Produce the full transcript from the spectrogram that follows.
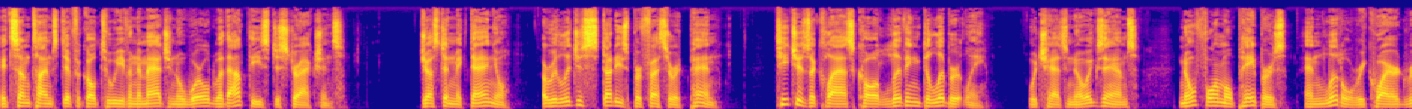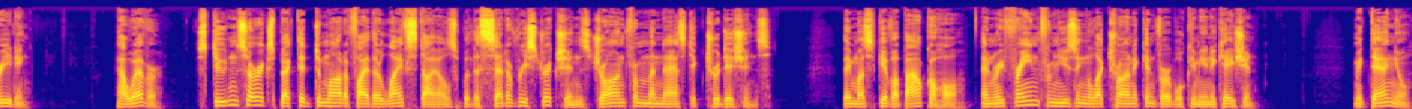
It's sometimes difficult to even imagine a world without these distractions. Justin McDaniel, a religious studies professor at Penn, teaches a class called Living Deliberately, which has no exams, no formal papers, and little required reading. However, students are expected to modify their lifestyles with a set of restrictions drawn from monastic traditions. They must give up alcohol and refrain from using electronic and verbal communication. McDaniel,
